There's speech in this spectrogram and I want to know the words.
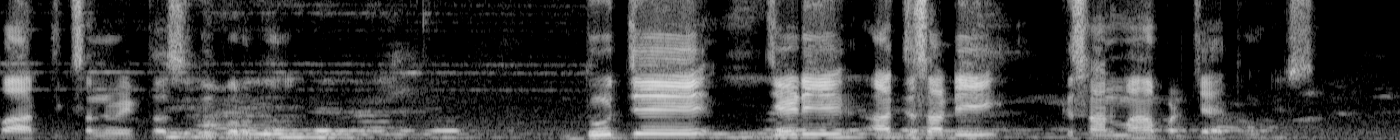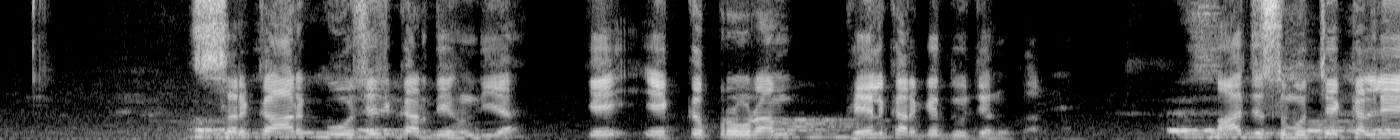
ਭਾਰਤੀ ਕਿਸਾਨ ਏਕਤਾ ਸਿੱਧੂਪੁਰ ਦਾ। ਦੂਜੇ ਜਿਹੜੀ ਅੱਜ ਸਾਡੀ ਕਿਸਾਨ ਮਹਾਪੰਚਾਇਤ ਹੁੰਦੀ ਸੀ। ਸਰਕਾਰ ਕੋਸ਼ਿਸ਼ ਕਰਦੀ ਹੁੰਦੀ ਆ ਕਿ ਇੱਕ ਪ੍ਰੋਗਰਾਮ ਫੇਲ ਕਰਕੇ ਦੂਜੇ ਨੂੰ ਕਰਨਾ। ਅੱਜ ਸਮੁੱਚੇ ਇਕੱਲੇ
